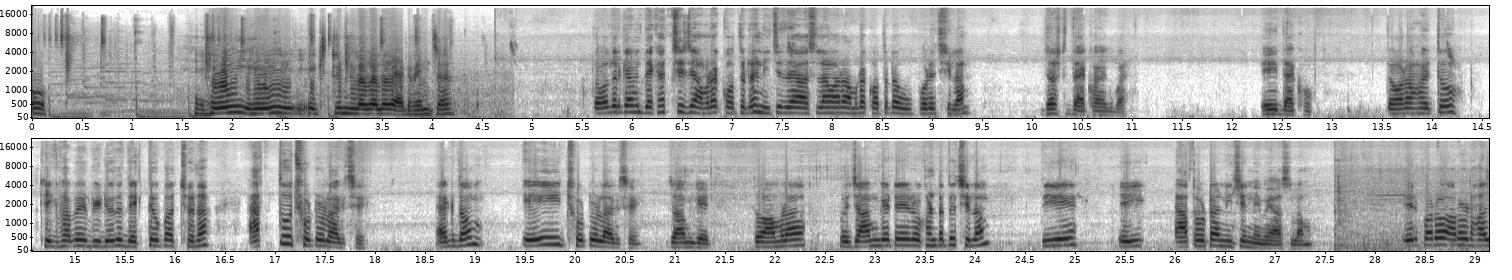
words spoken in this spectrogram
ও হেভি হেভি এক্সট্রিম লেভেলের অ্যাডভেঞ্চার তোমাদেরকে আমি দেখাচ্ছি যে আমরা কতটা নিচে আসলাম আর আমরা কতটা উপরে ছিলাম। জাস্ট দেখো একবার। এই দেখো, তোমরা হয়তো ঠিকভাবে ভিডিওতে দেখতেও পাচ্ছ না, এত ছোট লাগছে। একদম এই ছোট লাগছে জাম গেট তো আমরা ওই জাম গেটের ওখানটাতে ছিলাম, দিয়ে এই এতটা নিচে নেমে আসলাম। এরপরও আরও ঢাল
